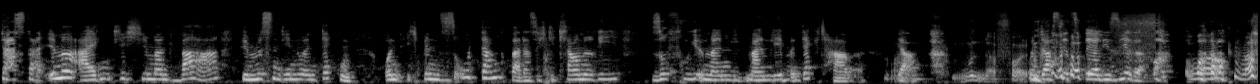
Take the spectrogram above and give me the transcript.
dass da immer eigentlich jemand war. Wir müssen den nur entdecken. Und ich bin so dankbar, dass ich die Clownerie so früh in mein, meinem Leben entdeckt habe. Wow, ja. Wundervoll. Und das jetzt realisiere. Oh, wow.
